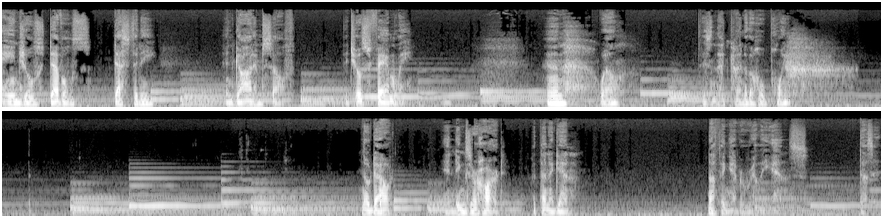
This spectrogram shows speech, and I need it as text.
angels, devils, destiny, and God himself. They chose family. And, well, isn't that kind of the whole point? No doubt, endings are hard, but then again, nothing ever really ends, does it?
